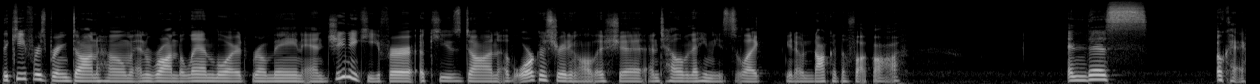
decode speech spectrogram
The Kiefers bring Don home, and Ron, the landlord, Romaine, and Jeannie Kiefer accuse Don of orchestrating all this shit and tell him that he needs to, like, you know, knock it the fuck off. And this, okay,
